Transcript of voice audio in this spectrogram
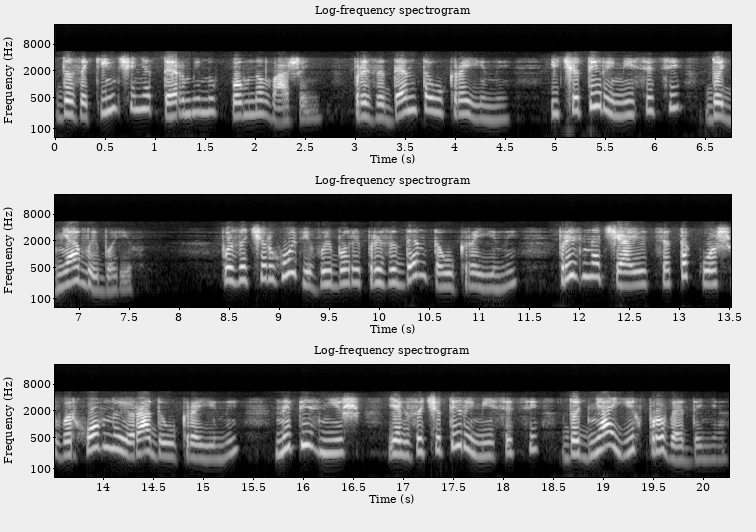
до закінчення терміну повноважень Президента України і 4 місяці до дня виборів. Позачергові вибори Президента України призначаються також Верховної Ради України не пізніше, як за 4 місяці до дня їх проведення.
